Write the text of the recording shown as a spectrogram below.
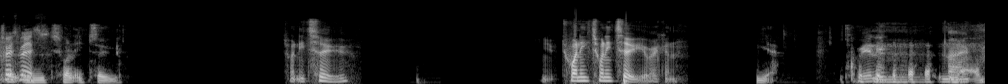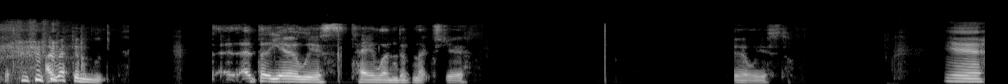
Christmas. 22. Twenty-two. Twenty twenty-two. You reckon? Yeah. Really? Mm, no. I reckon at the earliest tail end of next year. Earliest. Yeah,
